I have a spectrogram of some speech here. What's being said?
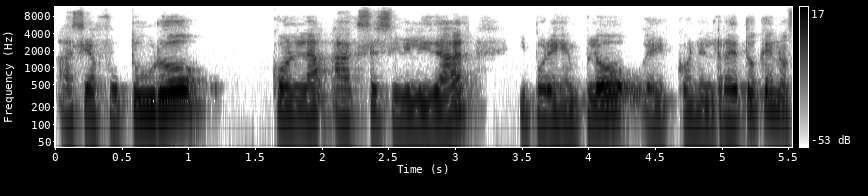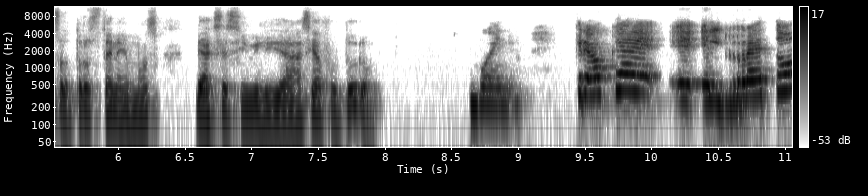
hacia futuro con la accesibilidad y, por ejemplo, eh, con el reto que nosotros tenemos de accesibilidad hacia futuro? Bueno, creo que eh, el reto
